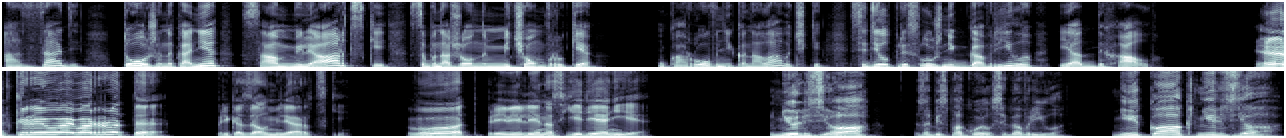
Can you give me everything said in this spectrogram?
а сзади тоже на коне сам Миллиардский с обнаженным мечом в руке. У коровника на лавочке сидел прислужник Гаврила и отдыхал. «Открывай ворота!» — приказал Миллиардский. «Вот, привели на съедение!» «Нельзя!» — забеспокоился Гаврила. «Никак нельзя!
